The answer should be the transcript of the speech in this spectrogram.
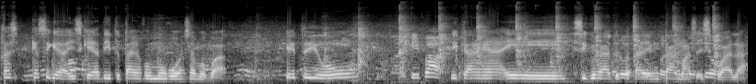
Kasi, kasi guys, kaya dito tayo kumukuha sa baba. Ito yung Okay pa. ika nga eh, sigurado pa tayong tama sa eskwela.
